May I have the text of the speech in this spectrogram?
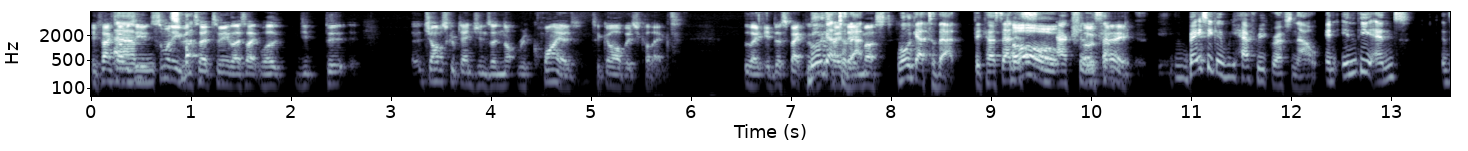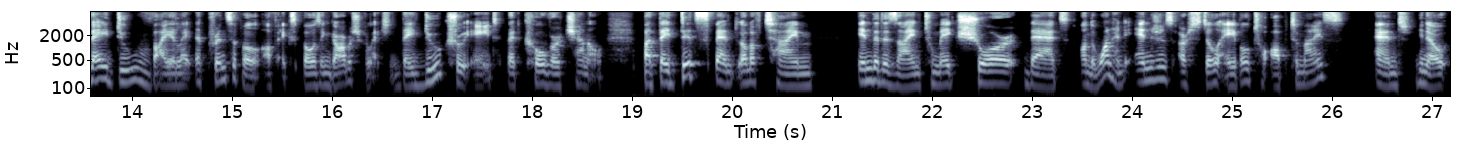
In fact, um, someone even said to me, like, well, the JavaScript engines are not required to garbage collect. Like the spec doesn't we'll get say to they that. must. We'll get to that because that is oh, actually okay. something. Basically, we have weak refs now, and in the end, they do violate the principle of exposing garbage collection. They do create that covert channel, but they did spend a lot of time in the design to make sure that on the one hand, engines are still able to optimize and you know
